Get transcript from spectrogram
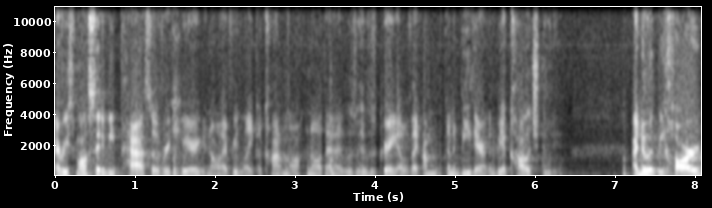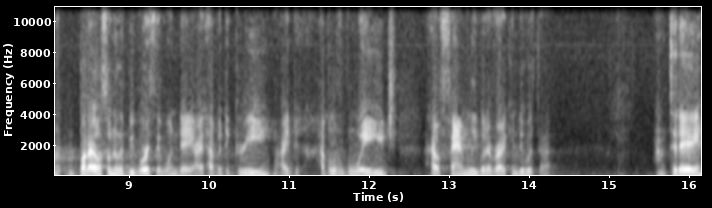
Every small city we pass over here, you know, every like Oconomowoc and all that, it was, it was great. I was like, I'm gonna be there, I'm gonna be a college student. I knew it'd be hard, but I also knew it'd be worth it one day. I'd have a degree, I'd have a livable wage, have a family, whatever I can do with that. Today,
